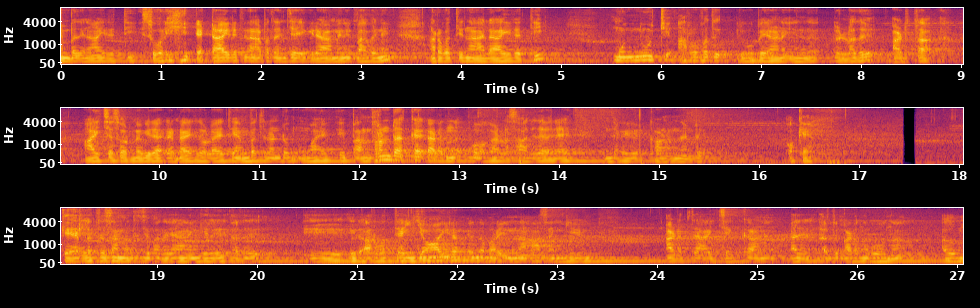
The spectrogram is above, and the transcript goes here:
എൺപതിനായിരത്തി സോറി എട്ടായിരത്തി നാൽപ്പത്തഞ്ച് ഗ്രാമിന് പവന് അറുപത്തി നാലായിരത്തി മുന്നൂറ്റി അറുപത് രൂപയാണ് ഇന്ന് ഉള്ളത്. അടുത്ത ആഴ്ച സ്വർണവില രണ്ടായിരത്തി തൊള്ളായിരത്തി എൺപത്തിരണ്ട് മൂവായിരത്തി പന്ത്രണ്ടൊക്കെ കടന്ന് പോകാനുള്ള സാധ്യത വരെ ഇന്ത്യയിൽ കാണുന്നുണ്ട്. ഓക്കെ കേരളത്തെ സംബന്ധിച്ച് പറയുകയാണെങ്കിൽ അത് ഈ ഒരു അറുപത്തി അയ്യായിരം എന്ന് പറയുന്ന ആ സംഖ്യയും അടുത്ത ആഴ്ചക്കാണ് അത് അത് കടന്നു പോകുന്ന അതും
